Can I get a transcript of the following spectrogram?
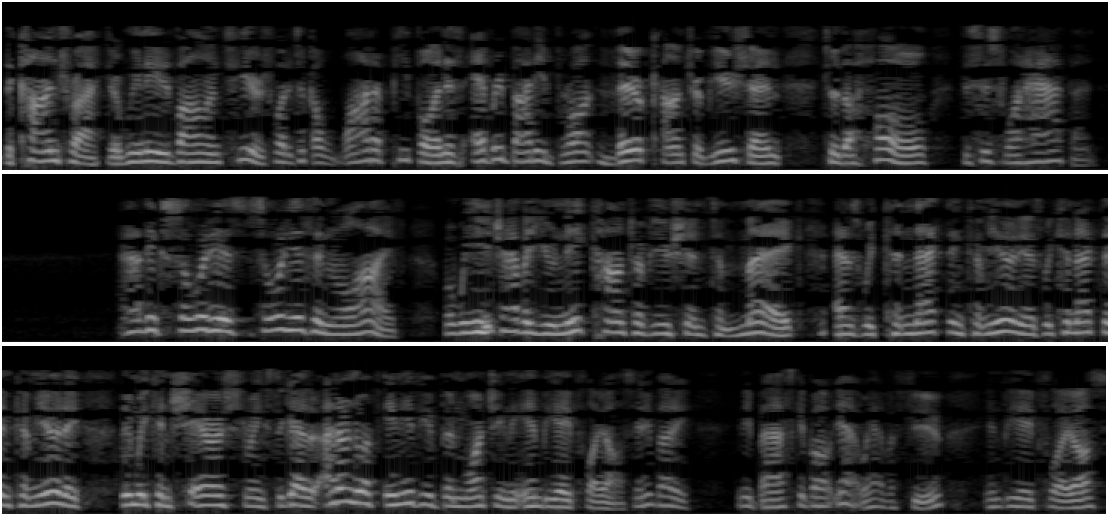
the contractor. We needed volunteers. What it took a lot of people, and as everybody brought their contribution to the whole, this is what happened. And I think so it is. So it is in life. Where we each have a unique contribution to make as we connect in community. As we connect in community, then we can share our strengths together. I don't know if any of you have been watching the NBA playoffs. Anybody? Any basketball? Yeah, we have a few. NBA playoffs.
